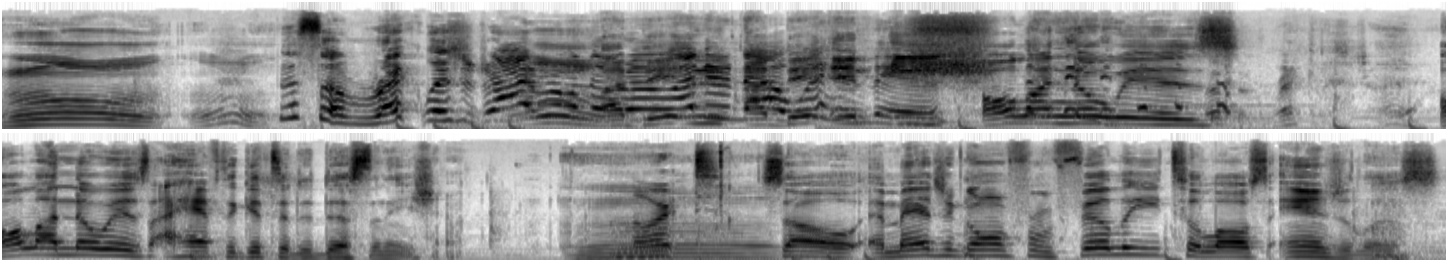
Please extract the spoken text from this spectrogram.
Mm, This is a reckless driver on the road. I, didn't, want him there. eat. All I know is, all I know is I have to get to the destination. Lord, So imagine going from Philly to Los Angeles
